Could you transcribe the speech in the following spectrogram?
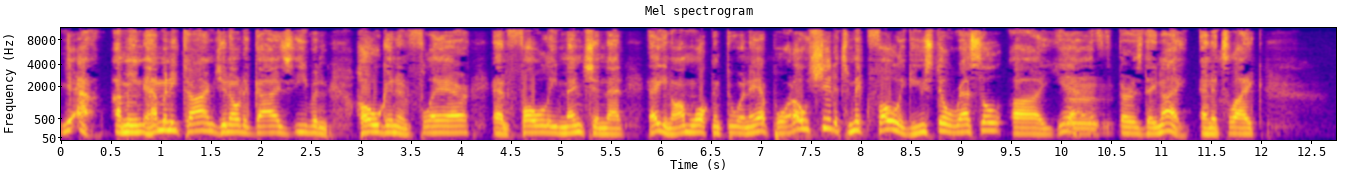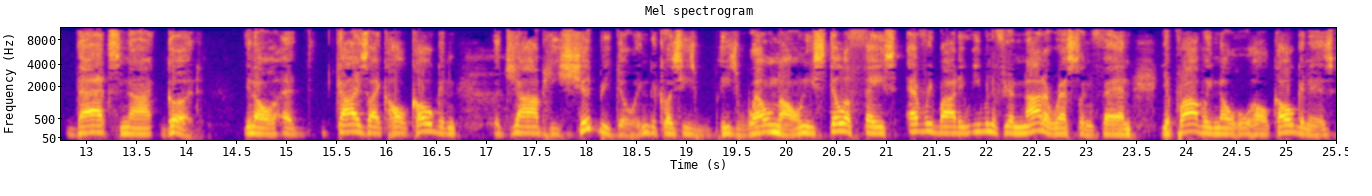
Yeah. I mean, how many times, you know, the guys, even Hogan and Flair and Foley mentioned that, hey, you know, I'm walking through an airport. Oh shit, it's Mick Foley. Do you still wrestle? Uh, yeah, Mm. Thursday night. And it's like, that's not good. You know, uh, guys like Hulk Hogan, the job he should be doing because he's, he's well known. He's still a face. Everybody, even if you're not a wrestling fan, you probably know who Hulk Hogan is.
